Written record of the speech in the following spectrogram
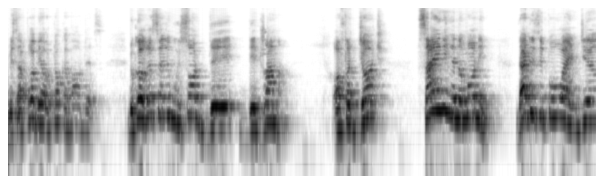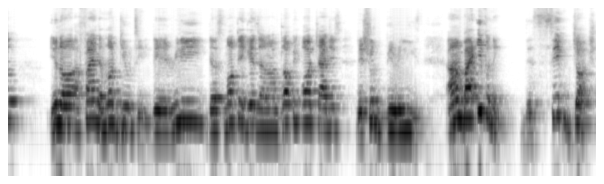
Mr. Probia will talk about this. Because recently we saw the, the drama of a judge signing in the morning that these people who are in jail, you know, I find them not guilty. They really, there's nothing against them. I'm dropping all charges. They should be released. And by evening, the same judge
